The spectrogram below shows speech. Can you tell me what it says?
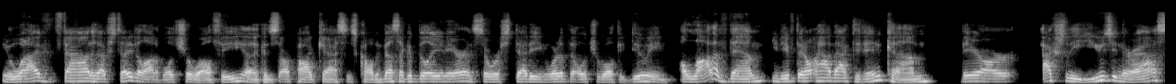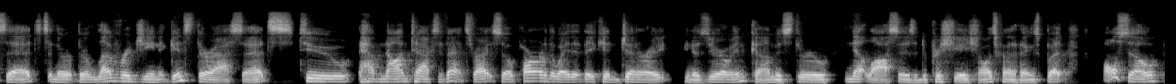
You know, what I've found is I've studied a lot of ultra wealthy because uh, our podcast is called Invest Like a Billionaire, and so we're studying what are the ultra wealthy doing. A lot of them, you know, if they don't have active income, they are actually using their assets and they're they're leveraging against their assets to have non-tax events, right? So part of the way that they can generate, you know, zero income is through net losses and depreciation, all those kind of things. But also,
